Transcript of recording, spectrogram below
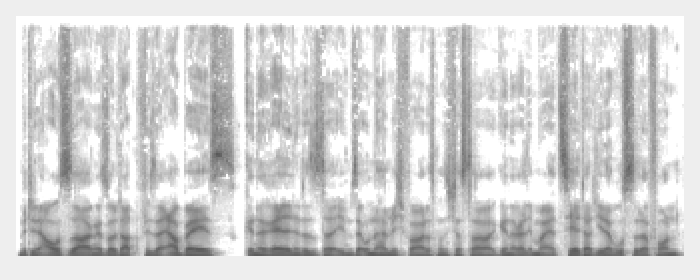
mit den Aussagen der Soldaten für dieser Airbase generell, ne, dass es da eben sehr unheimlich war, dass man sich das da generell immer erzählt hat, jeder wusste davon.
